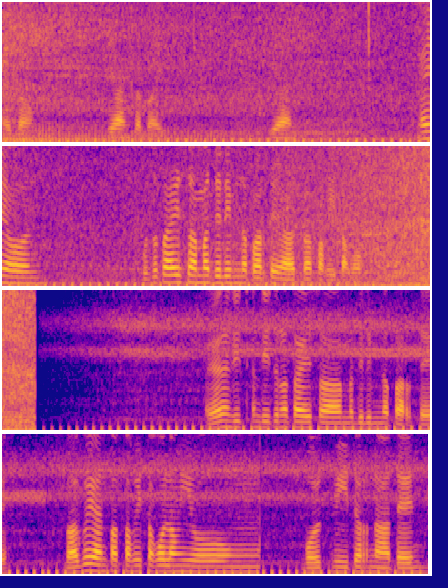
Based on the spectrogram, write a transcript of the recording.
Ito. Yan, sabay. Yan. Ngayon, Punta tayo sa madilim na parte at papakita ko. Ayan, andito, andito na tayo sa madilim na parte. Bago yan, papakita ko lang yung voltmeter natin,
